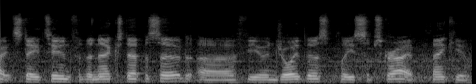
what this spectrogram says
Right, stay tuned for the next episode. Uh, if you enjoyed this, please subscribe. Thank you.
